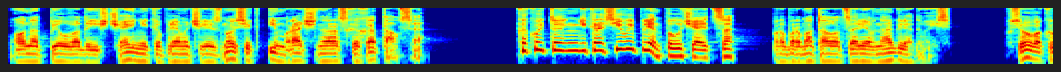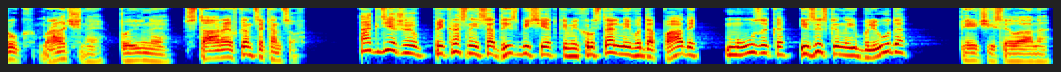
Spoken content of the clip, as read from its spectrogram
Он отпил воды из чайника прямо через носик и мрачно расхохотался. «Какой-то некрасивый плен получается», — пробормотала царевна, оглядываясь. «Все вокруг мрачное, пыльное, старое, в конце концов». «А где же прекрасные сады с беседками, хрустальные водопады, музыка, изысканные блюда?» — перечислила она.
